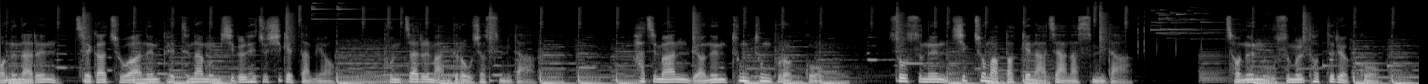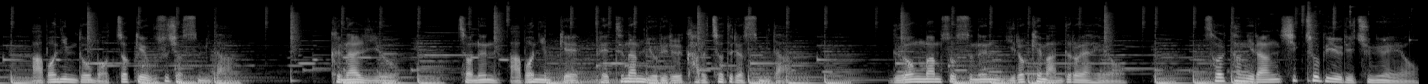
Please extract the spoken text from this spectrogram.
어느 날은 제가 좋아하는 베트남 음식을 해주시겠다며 분짜를 만들어 오셨습니다. 하지만 면은 퉁퉁 불었고 소스는 식초 맛밖에 나지 않았습니다. 저는 웃음을 터뜨렸고 아버님도 멋쩍게 웃으셨습니다. 그날 이후 저는 아버님께 베트남 요리를 가르쳐 드렸습니다. 느엉맘 소스는 이렇게 만들어야 해요. 설탕이랑 식초 비율이 중요해요.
